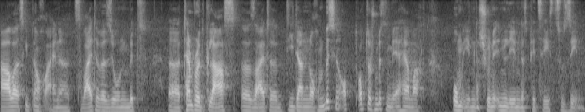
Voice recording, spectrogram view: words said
aber es gibt noch eine zweite Version mit äh, Temperate Glass äh, Seite, die dann noch ein bisschen optisch ein bisschen mehr hermacht, um eben das schöne Innenleben des PCs zu sehen.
